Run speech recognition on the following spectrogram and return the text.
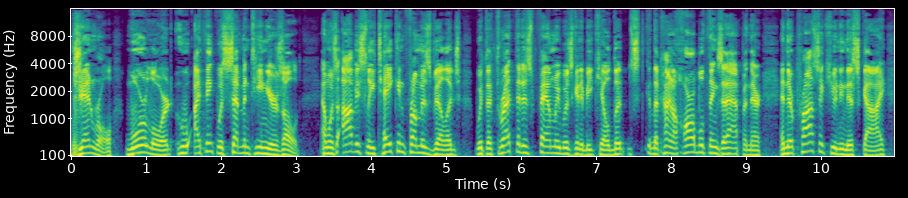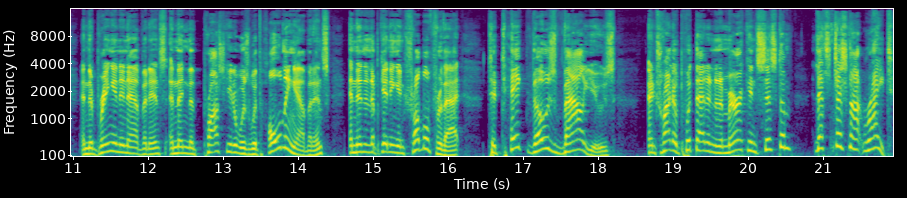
general warlord who I think was 17 years old and was obviously taken from his village with the threat that his family was going to be killed, the, the kind of horrible things that happened there. And they're prosecuting this guy and they're bringing in evidence. And then the prosecutor was withholding evidence and ended up getting in trouble for that to take those values and try to put that in an American system. That's just not right.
